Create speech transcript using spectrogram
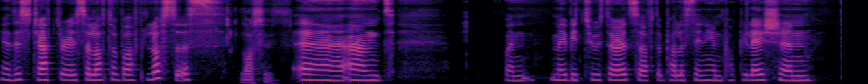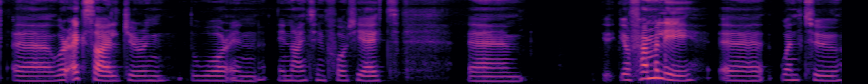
Yeah, this chapter is a lot about losses. Losses. Uh, and when maybe two thirds of the Palestinian population uh, were exiled during the war in, in 1948, um, your family uh, went to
